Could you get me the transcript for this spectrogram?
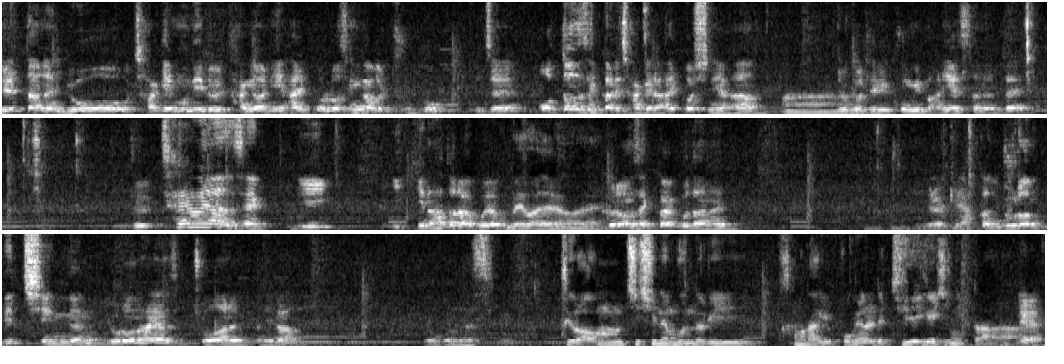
일단은 요 자개 무늬를 당연히 할 걸로 생각을 두고 이제 어떤 색깔의 자개를 할 것이냐 아, 요걸 되게 고민 많이 했었는데 그 새하얀 색이 있긴 하더라고요. 네 맞아요. 네. 그런 색깔보다는 이렇게 약간 누런빛이 있는 요런 하얀색 좋아하는 편이라 요걸로 했습니다. 드럼 치시는 분들이 상당히 공연할 때 뒤에 계시니까 예.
